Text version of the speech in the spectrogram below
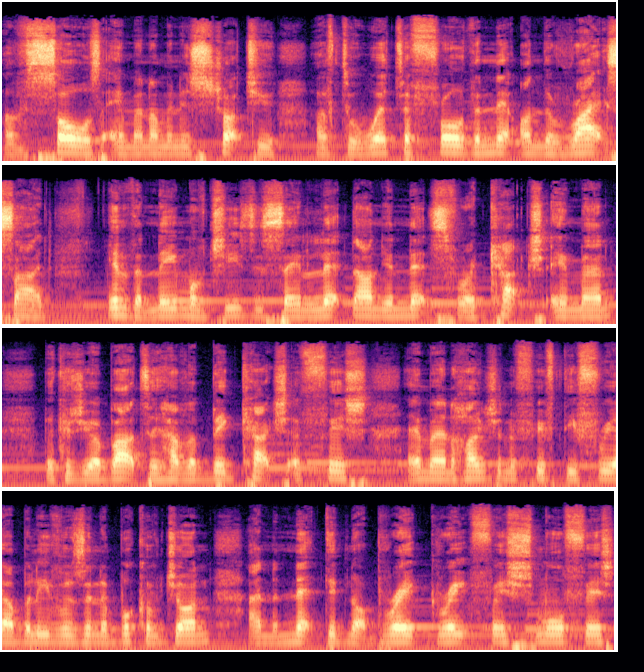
of souls. Amen. I'm going to instruct you as to where to throw the net on the right side in the name of Jesus, saying, Let down your nets for a catch, amen. Because you're about to have a big catch of fish, amen. 153, I believe it was in the book of John, and the net did not break. Great fish, small fish.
